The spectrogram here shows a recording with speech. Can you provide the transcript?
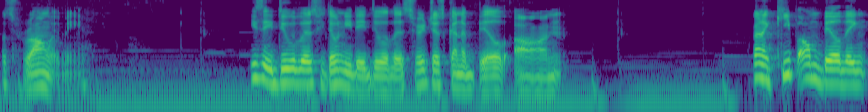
What's wrong with me? He's a duelist. We don't need a duelist. We're just gonna build on. We're gonna keep on building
